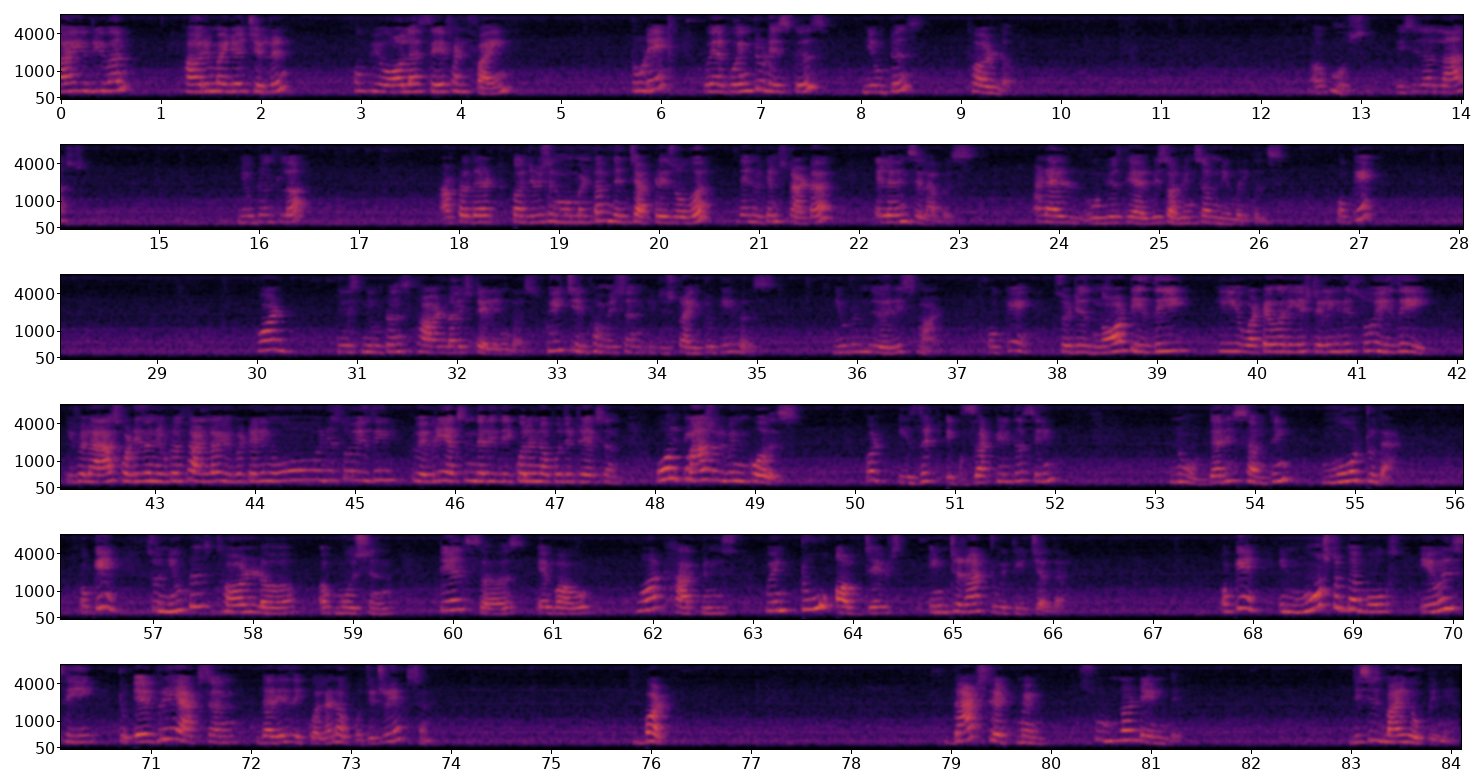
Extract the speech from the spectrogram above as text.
Hi everyone, how are you my dear children? Hope you all are safe and fine. Today we are going to discuss Newton's third law of motion. This is our last Newton's law. After that conservation momentum then chapter is over. Then we can start our 11th syllabus. And I'll obviously I'll be solving some numericals. Okay? What this Newton's third law is telling us, which information it is trying to give us. Newton is very smart. Okay, so it is not easy. He whatever he is telling it is so easy. If you ask what is the Newton's third law, you will be telling, oh, it is so easy. To every action there is equal and opposite reaction. Whole class will be in chorus. But is it exactly the same? No, there is something more to that. Okay, so Newton's third law of motion tells us about what happens when two objects interact with each other. Okay, in most of the books you will see to every action there is equal and opposite reaction. But that statement should not end there. This is my opinion.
